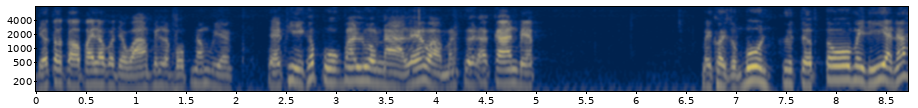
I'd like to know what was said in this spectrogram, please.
เดี๋ยวต่อๆไปเราก็จะวางเป็นระบบน้ำเวียง แต่พี่เขาปลูกมาล่วงหน้าแล้วอะมันเกิดอาการแบบ ไม่ค่อยสมบูรณ์ คือเติบโตไม่ดีอะนะ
